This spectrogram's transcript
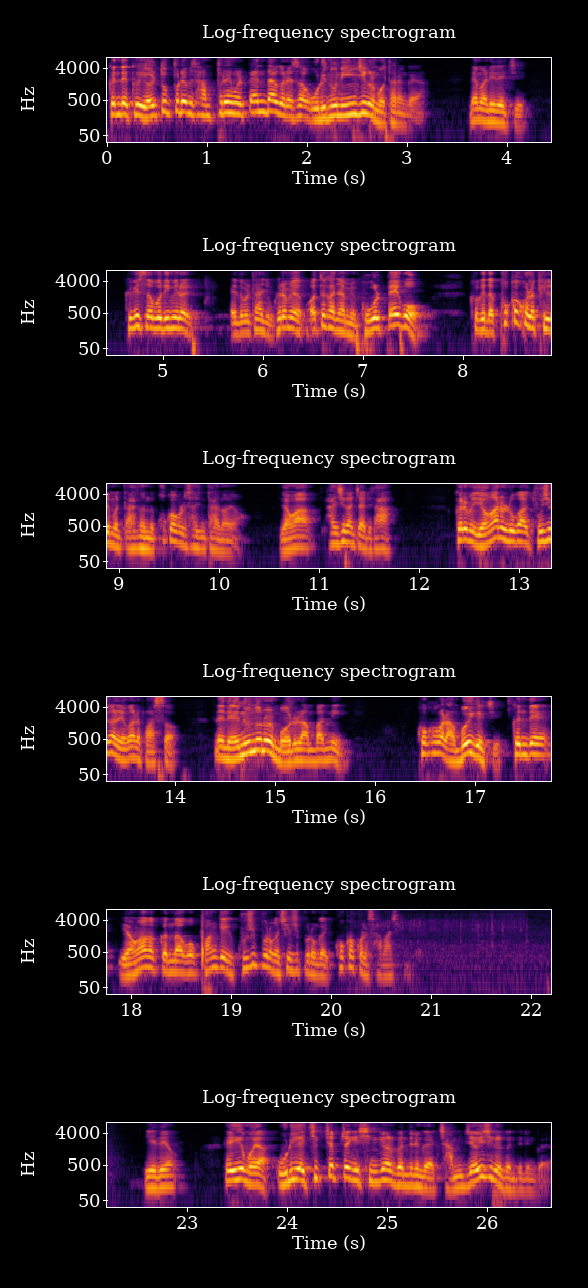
근데 그 12프레임에서 한 프레임을 뺀다 그래서 우리 눈이 인식을 못 하는 거야. 내 말이 됐지? 그게 subliminal advertising. 그러면 어떻게 하냐면 그걸 빼고 거기다 코카콜라 필름을 다 넣는 코카콜라 사진 다 넣어요. 영화 1시간짜리 다. 그러면 영화를 누가 2시간 영화를 봤어. 근데 내 눈으로는 뭐를 안 봤니? 코카콜라 안 보이겠지. 근데 영화가 끝나고 관객이 90%인가 70%인가 코카콜라 사 마시는 거야. 이해돼요? 이게 뭐야? 우리의 직접적인 신경을 건드리는 거야. 잠재의식을 건드리는 거예요.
